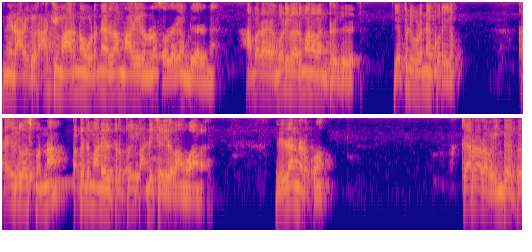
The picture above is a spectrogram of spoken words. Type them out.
இனி நாளைக்கு ஒரு ஆட்சி மாறணும் உடனே எல்லாம் மாறிடும்லாம் சொல்லவே முடியாதுங்க. ஐம்பதாயிரம் கோடி வருமானம் வந்துருக்குது எப்படி உடனே குறையும்? கடையை க்ளோஸ் பண்ணால் பக்கத்து மாநிலத்தில் போய் பாண்டிச்சேரியில் வாங்குவாங்க. இதுதான் நடக்கும். கேரளாவில் இங்கே இப்போ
